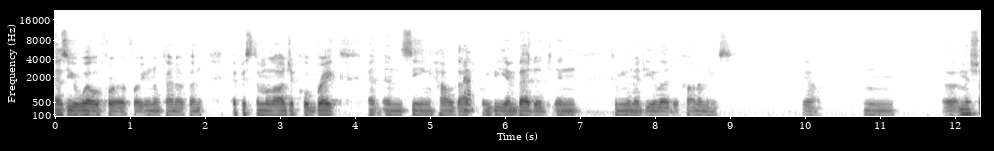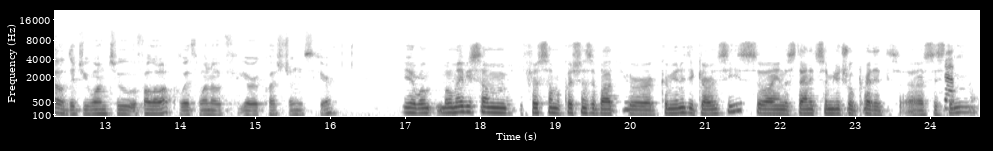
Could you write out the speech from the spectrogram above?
as you will for for you know kind of an epistemological break and, and seeing how that yeah. can be embedded in community-led economies Yeah. Mm. Uh, Michel, did you want to follow up with one of your questions here? Yeah, well, well, maybe some first some questions about your community currencies. So I understand it's a mutual credit uh, system.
